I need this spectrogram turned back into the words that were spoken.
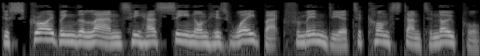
describing the lands he has seen on his way back from India to Constantinople.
